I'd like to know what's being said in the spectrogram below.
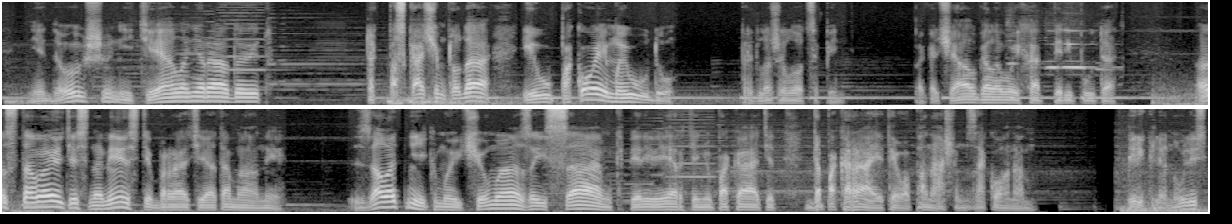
ни душу, ни тело не радует. Так поскачем туда и упокоим Иуду, — предложил оцепень. Покачал головой хаб перепута. Оставайтесь на месте, братья-атаманы. Золотник мой чумазый сам к перевертеню покатит, да покарает его по нашим законам. Переклянулись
